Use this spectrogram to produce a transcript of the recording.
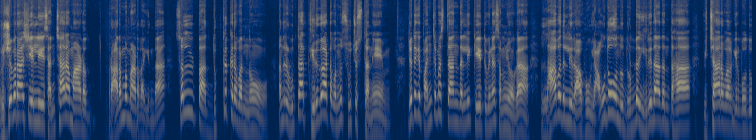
ವೃಷಭ ರಾಶಿಯಲ್ಲಿ ಸಂಚಾರ ಮಾಡೋ ಪ್ರಾರಂಭ ಮಾಡಿದಾಗಿಂದ ಸ್ವಲ್ಪ ದುಃಖಕರವನ್ನು ಅಂದರೆ ವೃತ್ತ ತಿರುಗಾಟವನ್ನು ಸೂಚಿಸ್ತಾನೆ. ಜೊತೆಗೆ ಪಂಚಮ ಸ್ಥಾನದಲ್ಲಿ ಕೇತುವಿನ ಸಂಯೋಗ. ಲಾಭದಲ್ಲಿ ರಾಹು ಯಾವುದೋ ಒಂದು ದೊಡ್ಡ ಹಿರಿದಾದಂತಹ ವಿಚಾರವಾಗಿರ್ಬೋದು,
